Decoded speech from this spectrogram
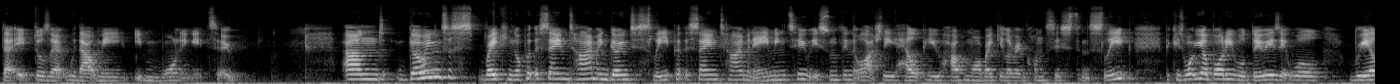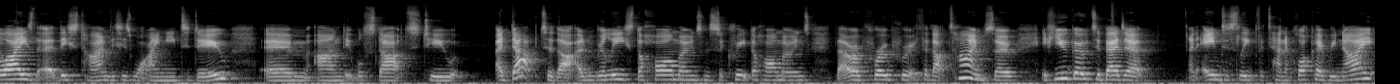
that it does it without me even wanting it to. And going to waking up at the same time and going to sleep at the same time and aiming to is something that will actually help you have more regular and consistent sleep because what your body will do is it will realize that at this time this is what I need to do um, and it will start to adapt to that and release the hormones and secrete the hormones that are appropriate for that time. So if you go to bed at and aim to sleep for 10 o'clock every night,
